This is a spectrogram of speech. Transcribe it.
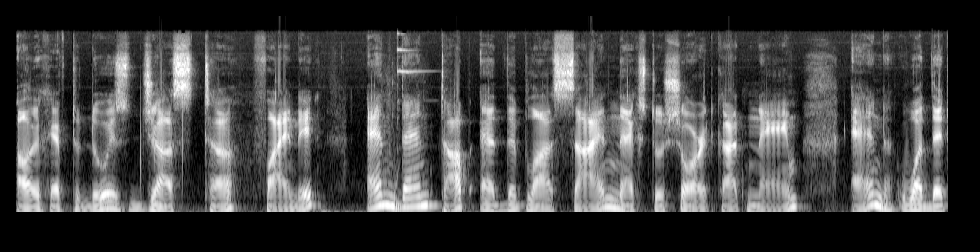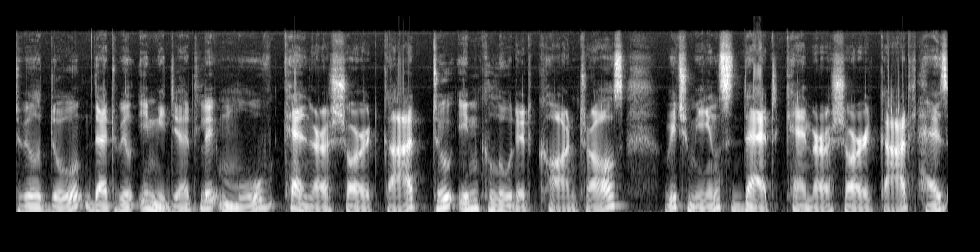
All you have to do is just uh, find it and then tap at the plus sign next to shortcut name. And what that will do that will immediately move camera shortcut to included controls which means that camera shortcut has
